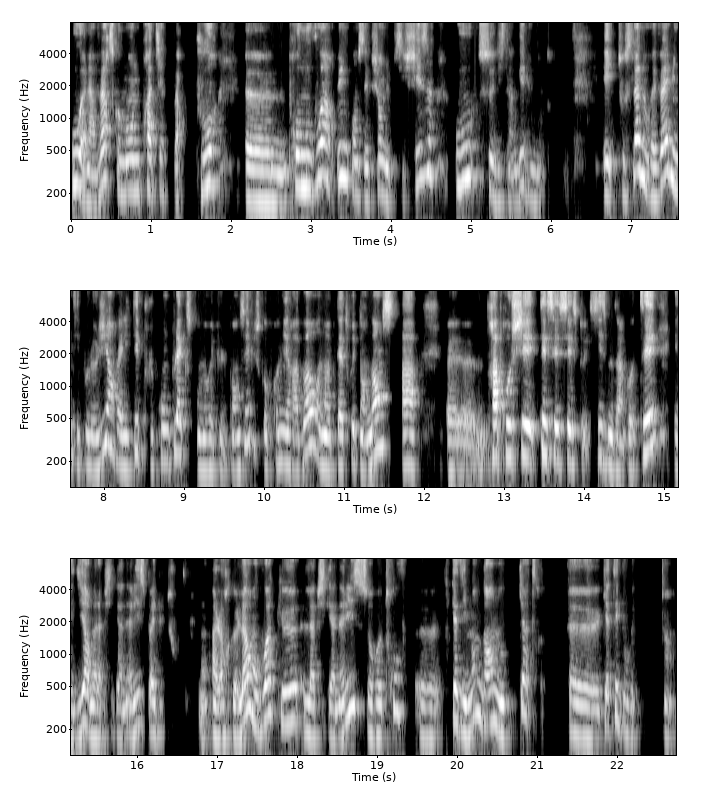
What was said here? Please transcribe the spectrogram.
ou à l'inverse, comment on ne pratique pas, pour euh, promouvoir une conception du psychisme ou se distinguer d'une autre. Et tout cela nous révèle une typologie en réalité plus complexe qu'on aurait pu le penser, puisqu'au premier abord, on aurait peut-être eu tendance à euh, rapprocher TCC, stoïcisme d'un côté, et dire bah, la psychanalyse, pas du tout. alors que là, on voit que la psychanalyse se retrouve quasiment dans nos quatre catégories. Hein.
